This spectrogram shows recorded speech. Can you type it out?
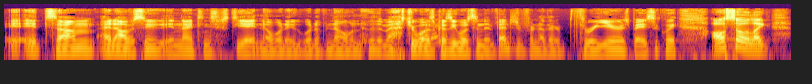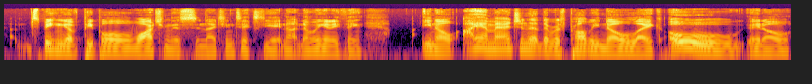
It, it's um and obviously in 1968 nobody would have known who the master was because he wasn't invented for another 3 years basically. Also like speaking of people watching this in 1968 not knowing anything, you know, I imagine that there was probably no like, oh, you know,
